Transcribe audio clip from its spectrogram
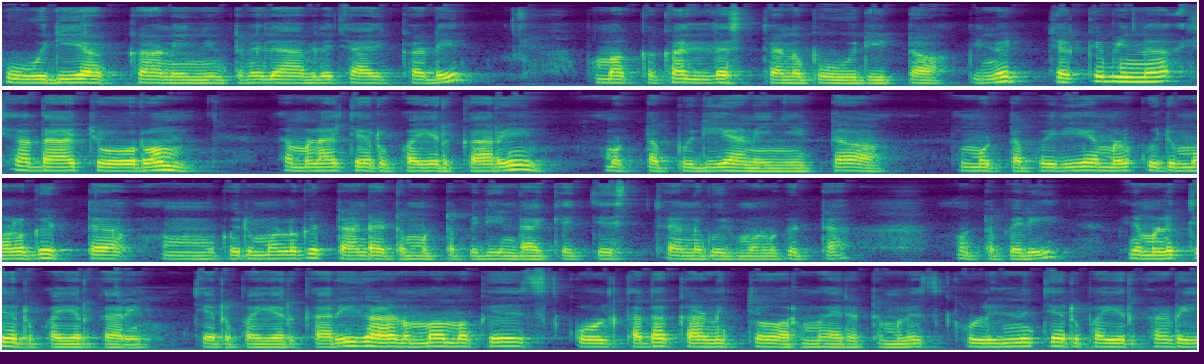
പൂരിയൊക്കെയാണ് ഇനിയിട്ട് രാവിലെ ചായക്കടി. അപ്പോൾ മക്കൾക്ക് നല്ല ഇഷ്ടമാണ് പൂരി കേട്ടോ പിന്നെ ഉച്ചയ്ക്ക് പിന്നെ സദാ ചോറും നമ്മളെ ചെറുപയർ കറിയും മുട്ടപ്പൊരിയാണ് ഇനി കേട്ടോ മുട്ടപ്പൊരി നമ്മൾ കുരുമുളക് ഇട്ട കുരുമുളക് ഇട്ടാണ്ട് കേട്ടോ മുട്ടപ്പൊരി ഉണ്ടാക്കി ജസ്റ്റാണ് കുരുമുളക് ഇട്ട മുട്ടപ്പൊരി. പിന്നെ നമ്മൾ ചെറുപയർ കറി. ചെറുപയർ കറി കാണുമ്പോൾ നമുക്ക് സ്കൂളത്തതൊക്കെയാണ് എനിക്ക് ഓർമ്മ വരട്ടെ നമ്മൾ സ്കൂളിൽ നിന്ന് ചെറുപയർ കറി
